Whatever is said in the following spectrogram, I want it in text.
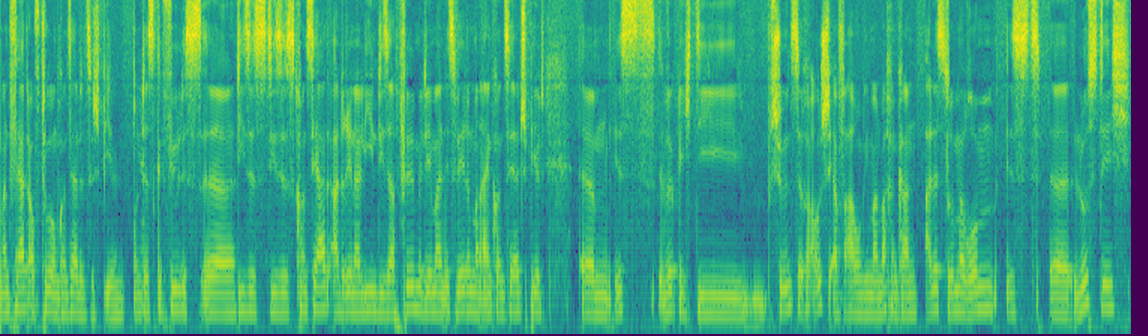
Man fährt auf Tour, um Konzerte zu spielen. Und das Gefühl ist, äh, dieses, dieses Konzertadrenalin, dieser Film, mit dem man ist, während man ein Konzert spielt, ähm, ist wirklich die schönste Rauscherfahrung, die man machen kann. Alles drumherum ist äh, lustig,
